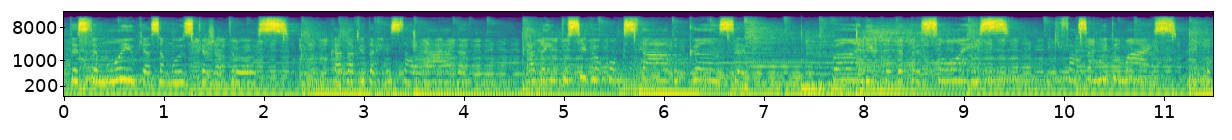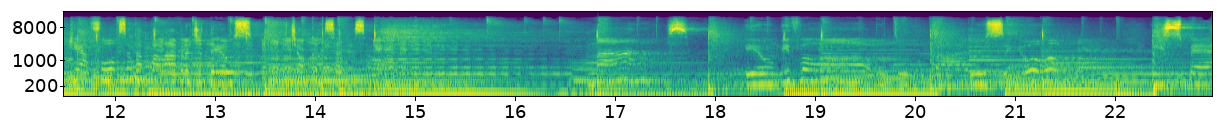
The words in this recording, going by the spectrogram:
Cada testemunho que essa música já trouxe, cada vida restaurada, cada impossível conquistado, câncer, pânico, depressões, e que faça muito mais do que a força da palavra de Deus que te alcança nessa hora. Mas eu me volto para o Senhor, espero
